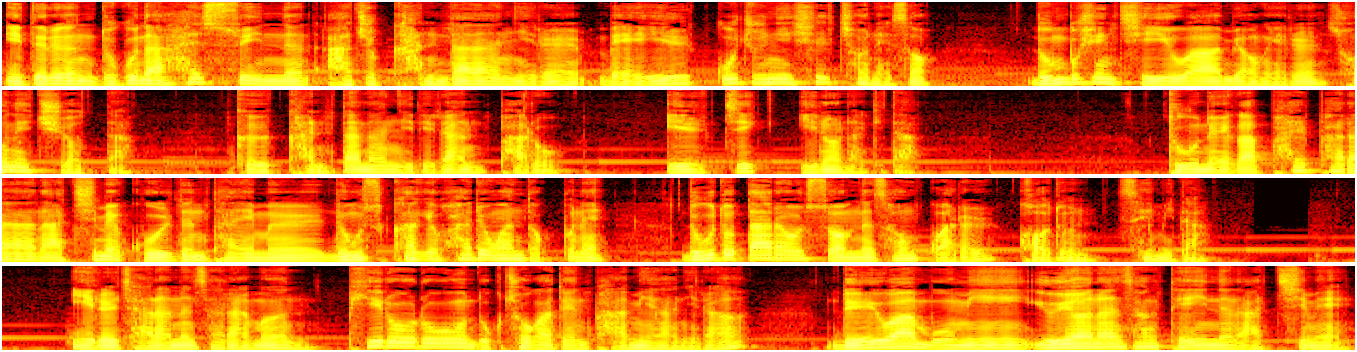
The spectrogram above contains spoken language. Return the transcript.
이들은 누구나 할 수 있는 아주 간단한 일을 매일 꾸준히 실천해서 눈부신 지위와 명예를 손에 쥐었다. 그 간단한 일이란 바로 일찍 일어나기다. 두 뇌가 팔팔한 아침의 골든타임을 능숙하게 활용한 덕분에 누구도 따라올 수 없는 성과를 거둔 셈이다. 일을 잘하는 사람은 피로로 녹초가 된 밤이 아니라 뇌와 몸이 유연한 상태에 있는 아침에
